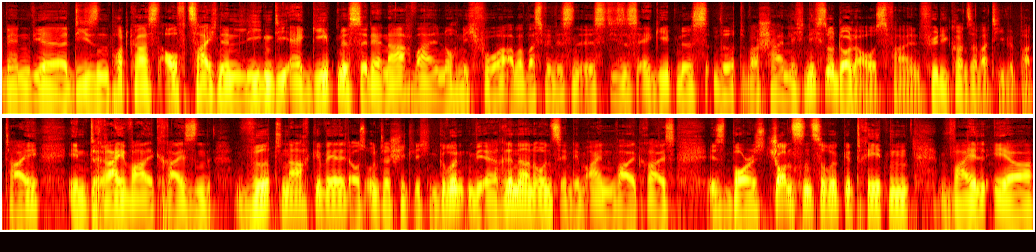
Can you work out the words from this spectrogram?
Wenn wir diesen Podcast aufzeichnen, liegen die Ergebnisse der Nachwahlen noch nicht vor. Aber was wir wissen ist, dieses Ergebnis wird wahrscheinlich nicht so dolle ausfallen für die konservative Partei. In drei Wahlkreisen wird nachgewählt aus unterschiedlichen Gründen. Wir erinnern uns, in dem einen Wahlkreis ist Boris Johnson zurückgetreten, weil er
